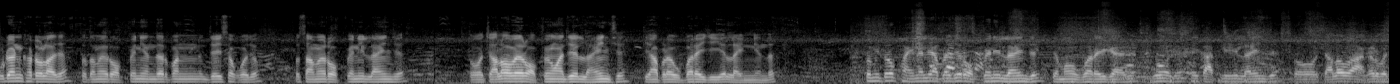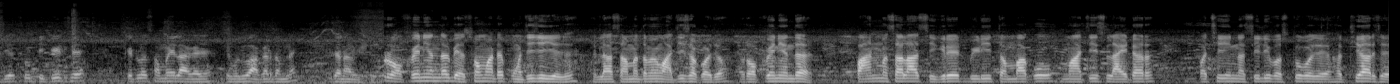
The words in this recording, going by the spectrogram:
ઉડન ખટોલા છે, તો તમે રોપવેની અંદર પણ જઈ શકો છો. તો સામે રોપવેની લાઈન છે. તો ચાલો હવે રોપવેમાં જે લાઈન છે, ત્યાં આપણે ઊભા રહી જઈએ લાઈનની અંદર. તો મિત્રો ફાઇનલી આપણે જે રોપવેની લાઈન છે, તેમાં ઊભા રહી ગયા છે. જુઓ છો, એક આટલી લાઈન છે. તો ચાલો આગળ વધીએ. શું ટિકિટ છે, કેટલો સમય લાગે છે, એ બધું આગળ તમને જણાવીશું. રોપવેની અંદર બેસવા માટે પહોંચી જઈએ છીએ એટલે આ સામે તમે વાંચી શકો છો. રોપવેની અંદર પાન મસાલા, સિગરેટ, બીડી, તંબાકુ, માચીસ લાઇટર પછી નશીલી વસ્તુઓ છે, હથિયાર છે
